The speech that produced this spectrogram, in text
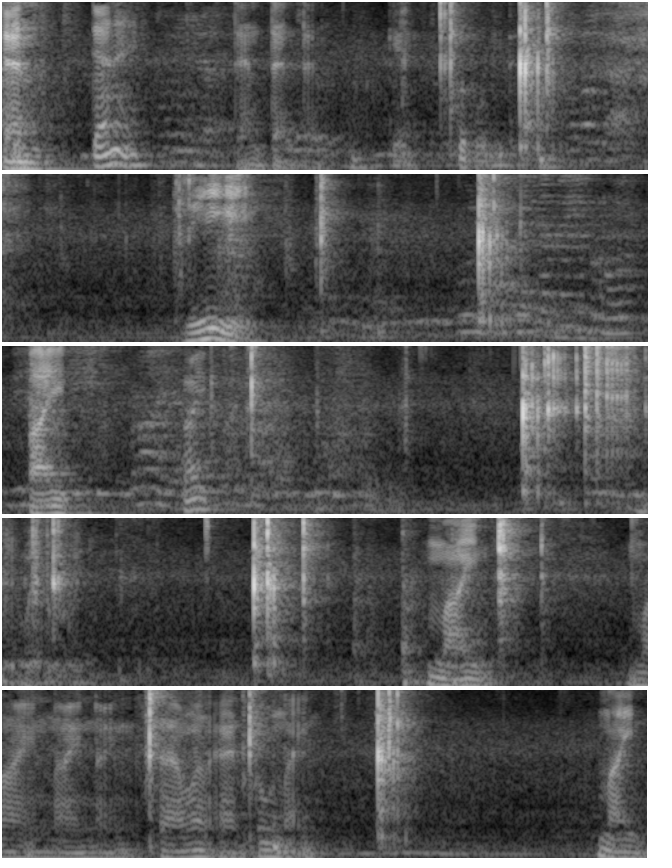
10 10 eh? 10 10 10 okay. 3 5 5 wait, wait, wait. 9 9 9 9 7 and 2 9 nine.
